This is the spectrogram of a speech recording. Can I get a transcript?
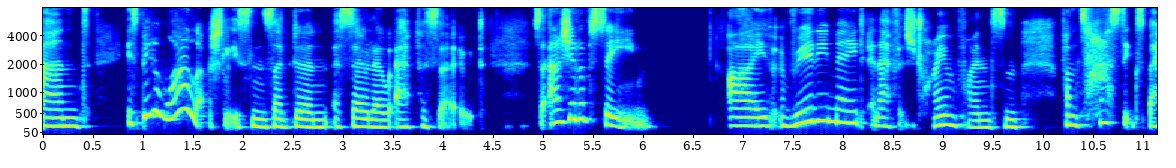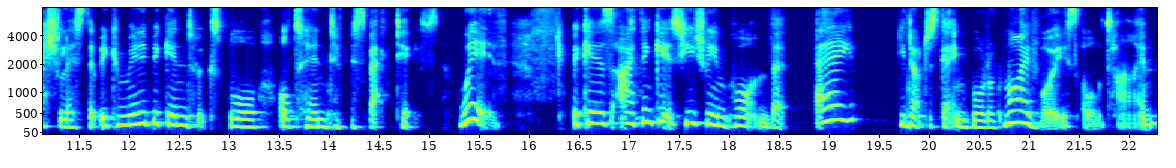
And it's been a while actually since I've done a solo episode. So, as you'll have seen, I've really made an effort to try and find some fantastic specialists that we can really begin to explore alternative perspectives with. Because I think it's hugely important that A, you're not just getting bored of my voice all the time,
